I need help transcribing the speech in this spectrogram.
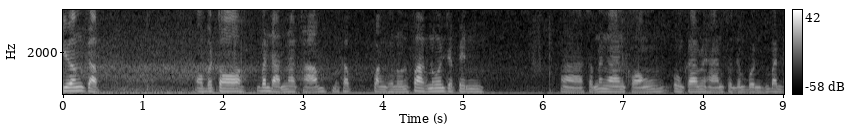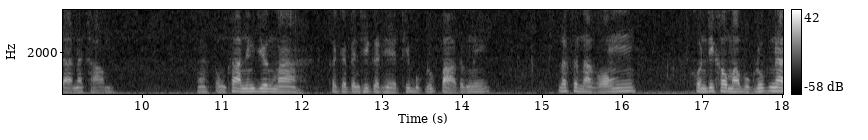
ยื้องๆกับอบตบันดันนาขามนะครับ ฝั่งถนนฝากโน้นจะเป็นอ่า สำนักงานขององค์การบริหารส่วนตำบลบันด่าลนาขามนะตรงข้ามเยื้องๆมาก็จะเป็นที่เกิดเหตุที่บุกลุกป่าตรงนี้ ลักษณะของคนที่เข้ามาบุกลุกน่า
